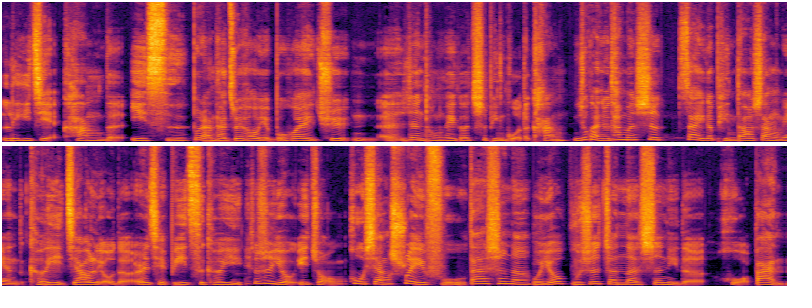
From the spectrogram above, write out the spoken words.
理解康的意思，不然他最后也不会去嗯呃认同那个吃苹果的康。你就感觉他们是在一个频道上面可以交流的，而且彼此可以就是有一种互相说服。但是呢，我又不是真的是你的伙伴。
